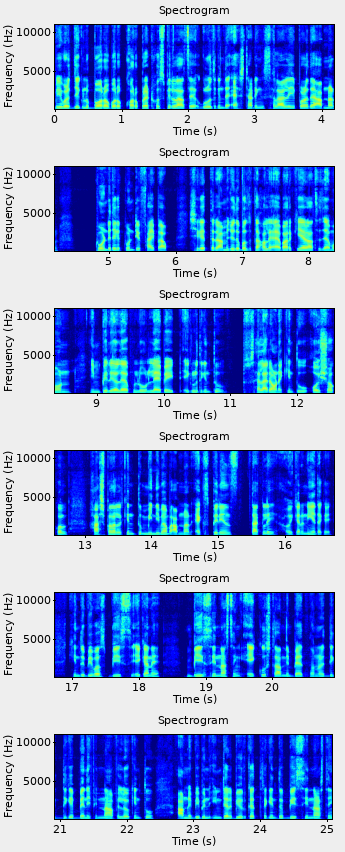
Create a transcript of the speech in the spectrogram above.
বিভার যেগুলো বড় বড় কর্পোরেট হসপিটাল আছে, ওগুলোতে কিন্তু স্টার্টিং স্যালারি পড়ে দেয় আপনার টোয়েন্টি থেকে টোয়েন্টি ফাইভ আপ সেক্ষেত্রে আমি যদি বলতে তাহলে এবার কেয়ার আছে? যেমন ইম্পেরিয়াল অ্যাপোলো ল্যাবেট এগুলোতে কিন্তু স্যালারি অনেক, কিন্তু ওই সকল হাসপাতালে কিন্তু মিনিমাম আপনার এক্সপিরিয়েন্স থাকলে ওইখানে নিয়ে থাকে। কিন্তু বিবাস বিসি এখানে বিসি নার্সিং এই কোর্সটা আপনি বেতনের দিক থেকে বেনিফিট না পেলেও কিন্তু আপনি বিভিন্ন ইন্টারভিউর ক্ষেত্রে কিন্তু বিসি নার্সিং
